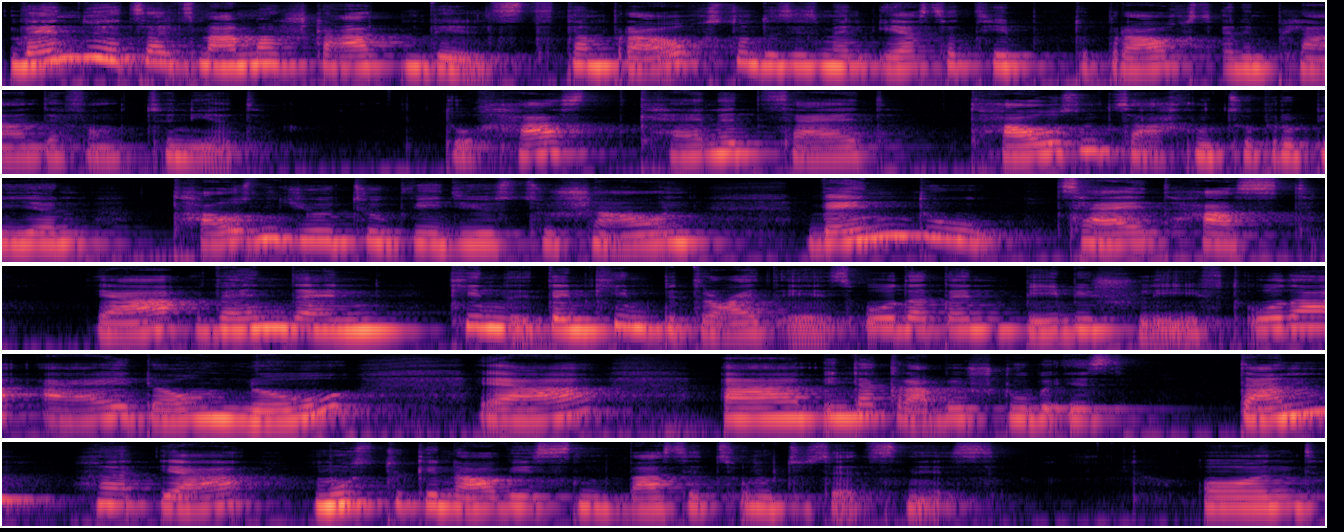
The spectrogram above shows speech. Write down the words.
Wenn du jetzt als Mama starten willst, dann brauchst du, und das ist mein erster Tipp, du brauchst einen Plan, der funktioniert. Du hast keine Zeit, tausend Sachen zu probieren, tausend YouTube-Videos zu schauen. Wenn du Zeit hast, ja, wenn dein Kind, dein Kind betreut ist oder dein Baby schläft oder I don't know, ja, äh, in der Krabbelstube ist, dann, ja, musst du genau wissen, was jetzt umzusetzen ist. Und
